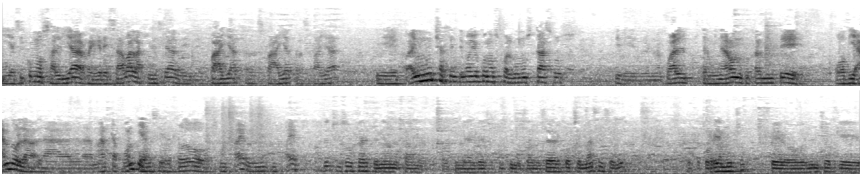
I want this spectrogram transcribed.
y así como salía regresaba a la agencia de, de falla tras falla tras falla. Eh, hay mucha gente, bueno, yo conozco algunos casos eh, en la cual terminaron totalmente odiando la, la, la marca Pontiac, sobre todo Sunfire, Sunfire. De hecho, Sunfire tenía una fama al final de esos últimos años. Era el coche más inseguro, porque corría mucho, pero en un choque,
